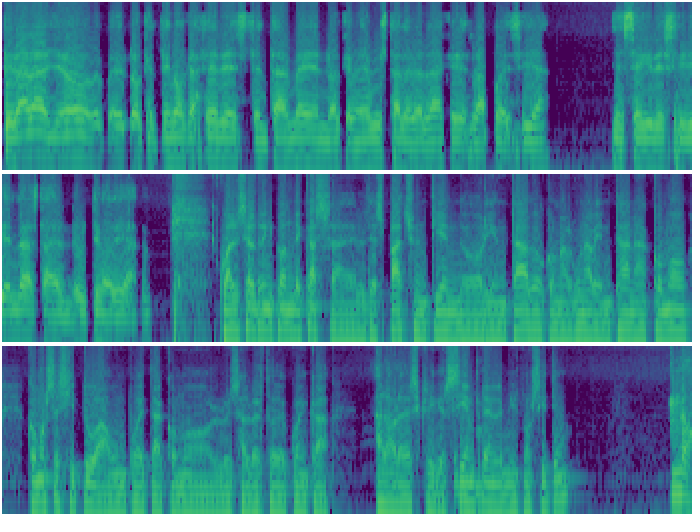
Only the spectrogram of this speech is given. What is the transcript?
Pero ahora yo eh, lo que tengo que hacer es centrarme en lo que me gusta de verdad, que es la poesía, y seguir escribiendo hasta el último día. ¿Cuál es el rincón de casa? El despacho, entiendo, orientado con alguna ventana. ¿Cómo, ¿Cómo se sitúa un poeta como Luis Alberto de Cuenca a la hora de escribir? ¿Siempre en el mismo sitio? No,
